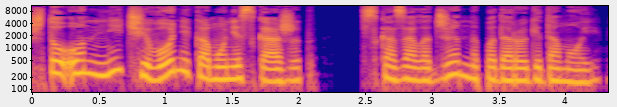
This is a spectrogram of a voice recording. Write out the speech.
что он ничего никому не скажет, сказала Дженна по дороге домой.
